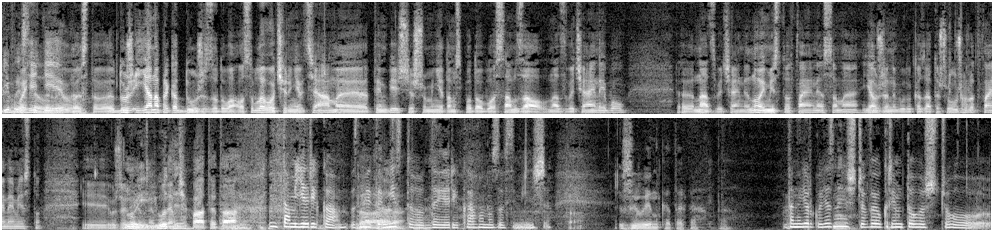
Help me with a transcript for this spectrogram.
І виставили, Вагітні виставили. Дуже, я, наприклад, дуже задоволений, особливо чернівцями, тим більше, що мені там сподобався сам зал надзвичайний був. Е, Надзвичайне. Ну і місто файне саме. Я вже не буду казати, що Ужгород файне місто. І вже Ну, і не будемо чіпати. Та. Ну, Там є ріка. Знаєте, Да. місто, де є ріка, воно зовсім інше. Живинка така. Пане Юрко, я знаю, що ви, окрім того, що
